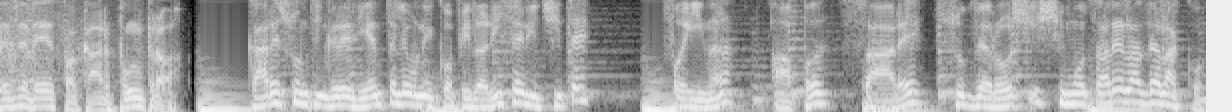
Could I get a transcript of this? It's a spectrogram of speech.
www.socar.ro Care sunt ingredientele unei copilării fericite? Făină, apă, sare, suc de roșii și mozzarella de laco.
